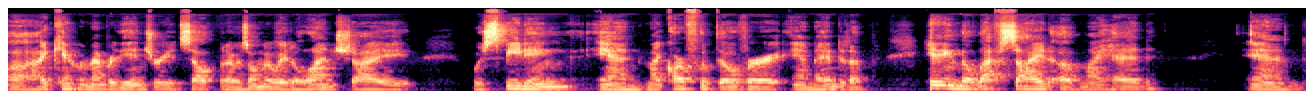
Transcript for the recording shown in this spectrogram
uh, I can't remember the injury itself, but I was on my way to lunch. I was speeding and my car flipped over and I ended up hitting the left side of my head and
